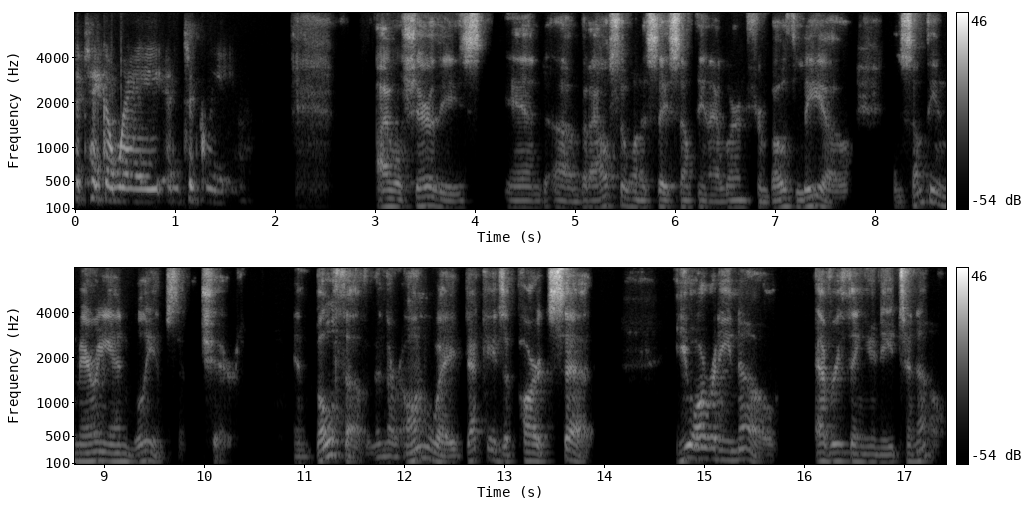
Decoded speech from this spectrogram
to take away and to glean. I will share these, and um, but I also want to say something I learned from both Leo and something Marianne Williamson shared. And both of them, in their own way, decades apart, said, You already know everything you need to know.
